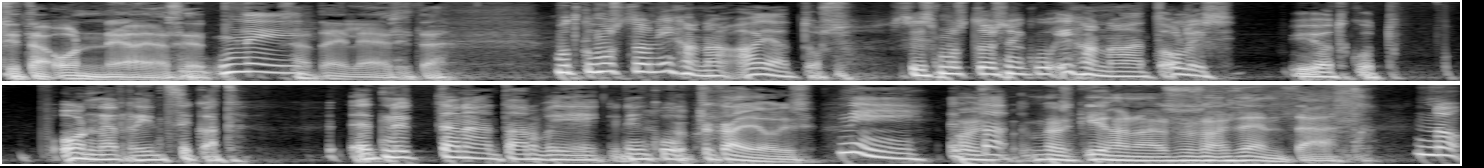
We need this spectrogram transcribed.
sitä onnea ja se Niin. säteilee sitä. Mutta kun musta se on ihana ajatus. Siis musta olisi niinku ihanaa, että olisi jotkut onnenrintsikat. Että nyt tänään tarvii niinku... Totta kai olisi. Niin, Olisi että myöskin ihanaa, jos osaisi lentää. no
